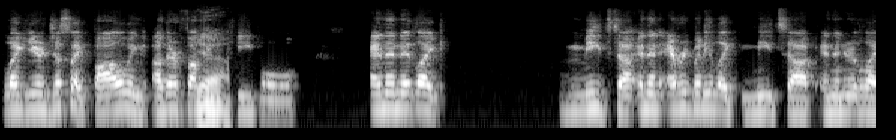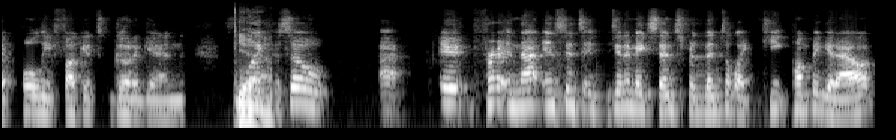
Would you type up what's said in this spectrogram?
Like you're just like following other fucking Yeah. people. And then it like meets up and then everybody like meets up and then you're like, holy fuck, it's good again. Yeah. Like so it, for in that instance, it didn't make sense for them to like keep pumping it out.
